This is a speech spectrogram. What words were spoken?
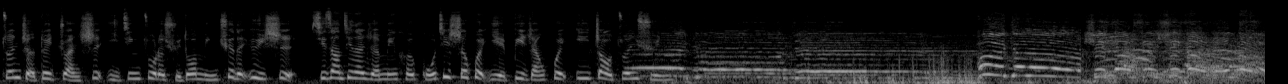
尊者对转世已经做了许多明确的预示，西藏境的人民和国际社会也必然会依照遵循。西藏是西藏人的。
